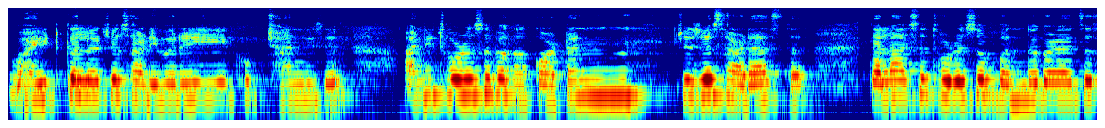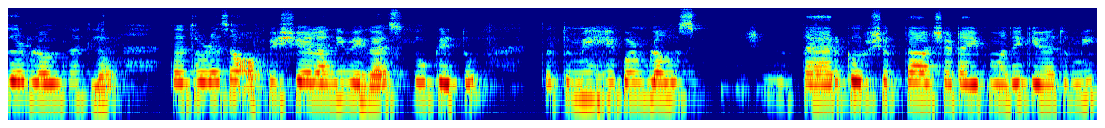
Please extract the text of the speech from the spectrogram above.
व्हाईट कलरच्या साडीवरही हे खूप छान दिसेल. आणि थोडंसं बघा कॉटन कॉटनच्या ज्या साड्या असतात त्याला असं थोडंसं बंद गळ्याचं जर ब्लाऊज घातलं तर थोडंसं ऑफिशियल आणि वेगळाच लुक येतो. तर तुम्ही हे पण ब्लाऊज तयार करू शकता अशा टाईपमध्ये किंवा तुम्ही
